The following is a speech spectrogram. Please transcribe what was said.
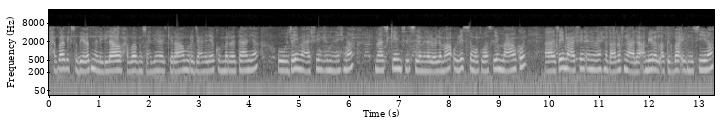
حبابك صديقتنا نجلاء وحباب مشاهدينا الكرام ورجعنا لكم مرة تانية وزي ما عارفين إن إحنا ماسكين سلسلة من العلماء ولسه متواصلين معاكم. آه زي ما عارفين إنه إحنا تعرفنا على أمير الأطباء ابن سينا.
